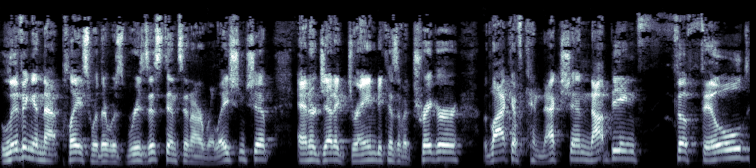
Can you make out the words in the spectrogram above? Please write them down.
living in that place where there was resistance in our relationship, energetic drain because of a trigger, lack of connection, not being fulfilled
